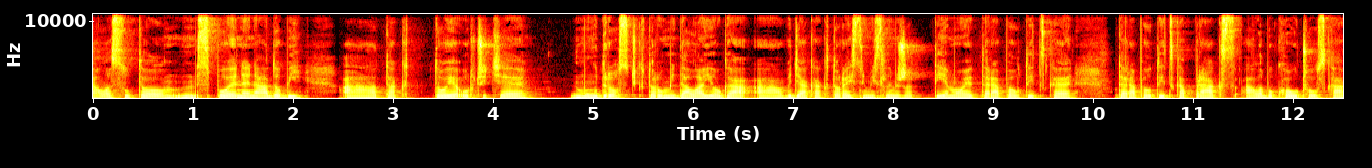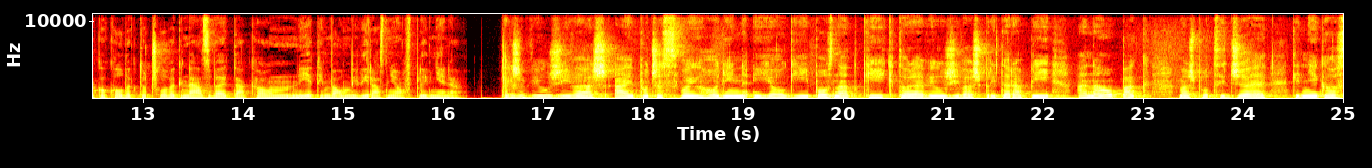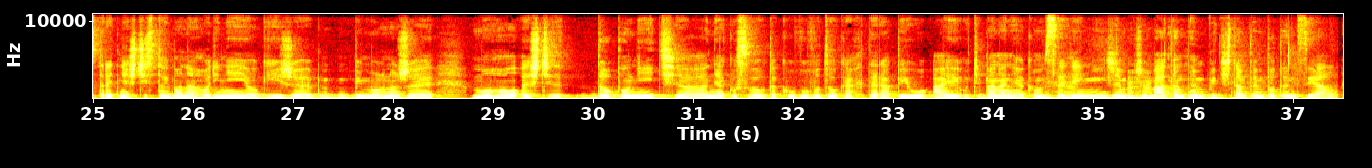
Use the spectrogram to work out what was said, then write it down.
ale sú to spojené nádoby a tak to je určite múdrosť, ktorú mi dala yoga a vďaka ktorej si myslím, že tie moje terapeutické, terapeutická prax alebo koučovská, akokoľvek to človek nazve, tak um, je tým veľmi výrazne ovplyvnená. Takže využívaš aj počas svojich hodín jogy poznatky, ktoré využívaš pri terapii a naopak máš pocit, že keď niekoho stretneš čisto iba na hodine jogy, že by možno, že mohol ešte doplniť e, nejakú svoju takú v úvodzovkách terapiu aj u teba na nejakom mm-hmm. sedení, že, mm-hmm. že má tam ten, vidíš tam ten potenciál?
